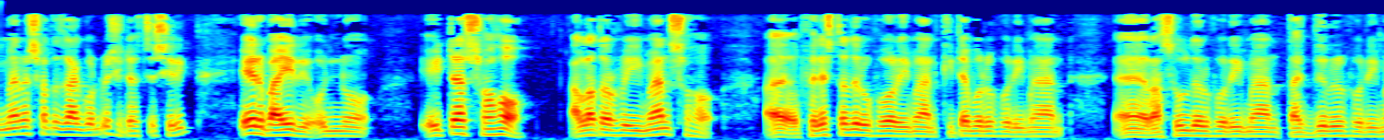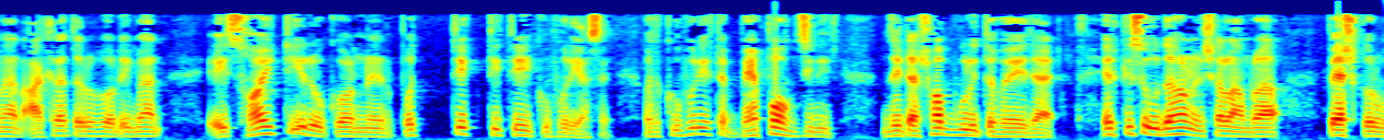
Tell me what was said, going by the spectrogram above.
ইমানের সাথে যা ঘটবে সেটা হচ্ছে শিরিক। এর বাইরে অন্য এটা সহ আল্লাহ তরফ ইমান সহ ফেরেস্তাদের উপর ইমান কিতাবের উপর ইমান রাসুলদের উপর ইমান তাকদির উপর ইমান আখরাতের উপর ইমান এই ছয়টি রোকনের প্রত্যেকটিতেই কুফুরি আছে। অর্থাৎ কুফুরি একটা ব্যাপক জিনিস যেটা সবগুলিতে হয়ে যায়। এর কিছু উদাহরণ ইনশাল্লাহ আমরা পেশ করব।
